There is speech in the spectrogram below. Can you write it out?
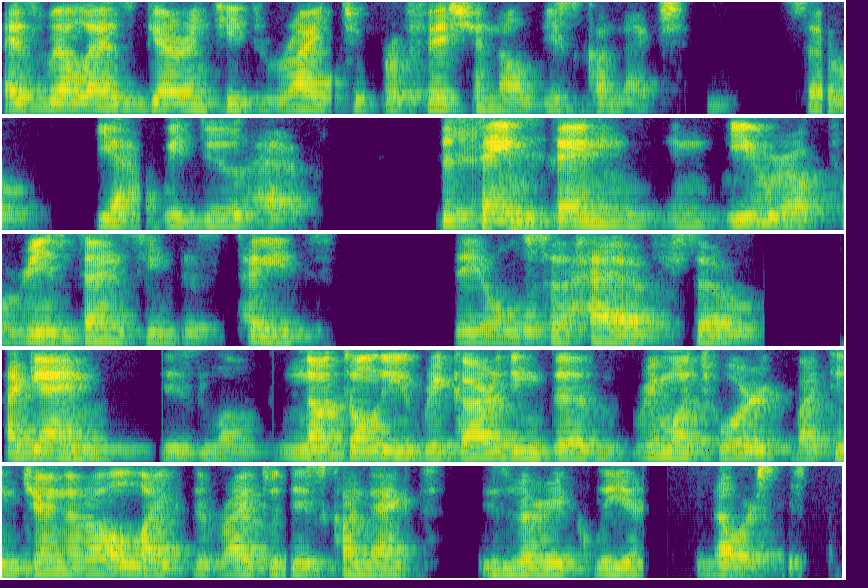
as well as guaranteed right to professional disconnection. So, yeah, we do have the same thing in Europe, for instance, in the States, they also have. So, again, this law, not only regarding the remote work, but in general, like the right to disconnect is very clear in our system.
